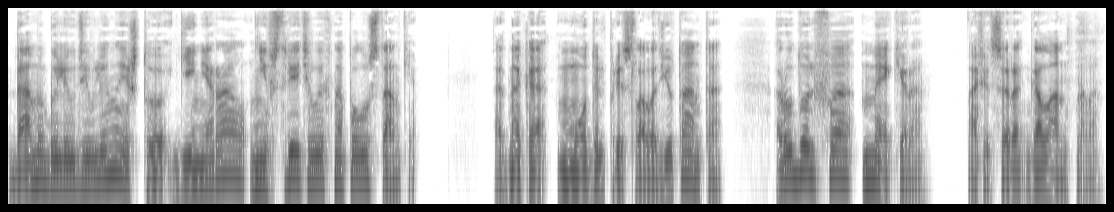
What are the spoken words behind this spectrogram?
Дамы были удивлены, что генерал не встретил их на полустанке. Однако модуль прислал адъютанта, Рудольфа Мекера, офицера галантного.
